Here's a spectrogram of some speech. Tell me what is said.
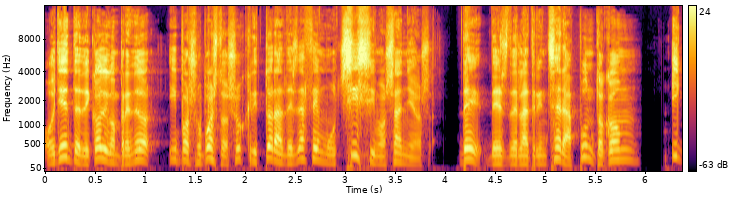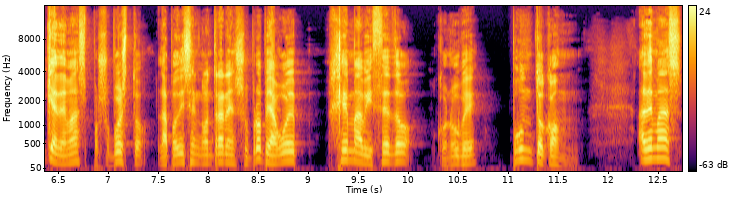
oyente de Código Emprendedor y por supuesto suscriptora desde hace muchísimos años de desde la trinchera.com y que además, por supuesto, la podéis encontrar en su propia web gemavicedo.com. Además,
